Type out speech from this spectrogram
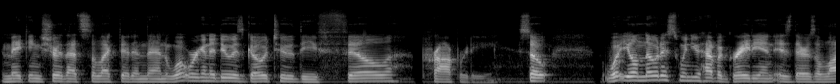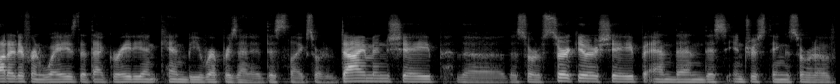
making sure that's selected. And then what we're going to do is go to the fill property. So what you'll notice when you have a gradient is there's a lot of different ways that that gradient can be represented. This like sort of diamond shape, the, the sort of circular shape, and then this interesting sort of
